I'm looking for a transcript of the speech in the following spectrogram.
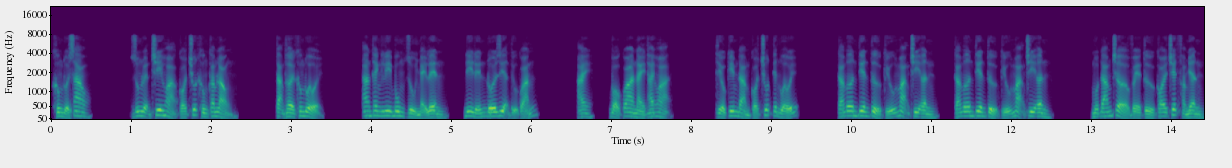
Không đổi sao? Dung luyện chi hỏa có chút không cam lòng tạm thời không đổi. An thanh ly bung dù nhảy lên, đi đến đối diện tử quán. Ai, bỏ qua này thai họa. Tiểu kim đàm có chút tiếc mới cảm ơn tiên tử cứu mạng tri ân, cảm ơn tiên tử cứu mạng tri ân. Một đám trở về từ coi chết phạm nhân,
